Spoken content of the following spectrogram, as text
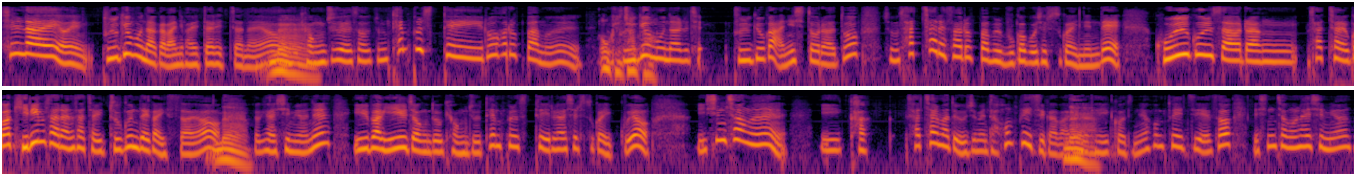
신라의 여행, 불교 문화가 많이 발달했잖아요. 네. 경주에서 좀 템플 스테이로 하룻밤을 어, 불교 문화를 제, 불교가 아니시더라도 좀 사찰에서 하룻밤을 묵어보실 수가 있는데 골굴사랑 사찰과 기림사라는 사찰이 두 군데가 있어요. 네. 여기 가시면은 1박 2일 정도 경주 템플 스테이를 하실 수가 있고요. 이 신청은 이각 사찰마다 요즘엔 다 홈페이지가 마련이 네. 돼 있거든요. 홈페이지에서 신청을 하시면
